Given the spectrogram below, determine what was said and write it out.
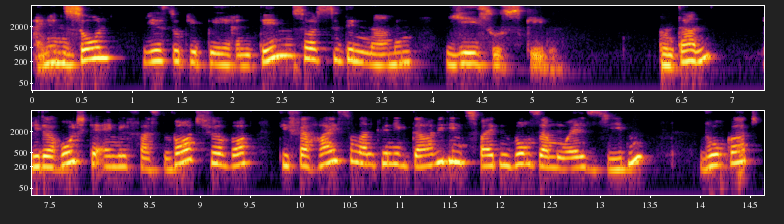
einen Sohn wirst du gebären, dem sollst du den Namen Jesus geben. Und dann wiederholt der Engel fast Wort für Wort die Verheißung an König David im zweiten Buch Samuel 7, wo Gott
